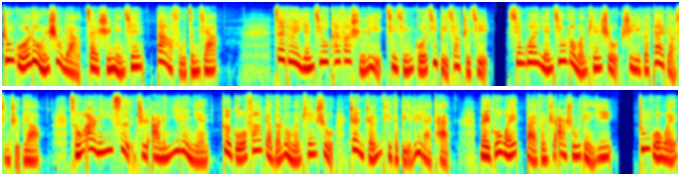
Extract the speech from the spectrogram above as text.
中国论文数量在十年间大幅增加。在对研究开发实力进行国际比较之际，相关研究论文篇数是一个代表性指标。从2014至2016年，各国发表的论文篇数占整体的比例来看，美国为百分之二十五点一，中国为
